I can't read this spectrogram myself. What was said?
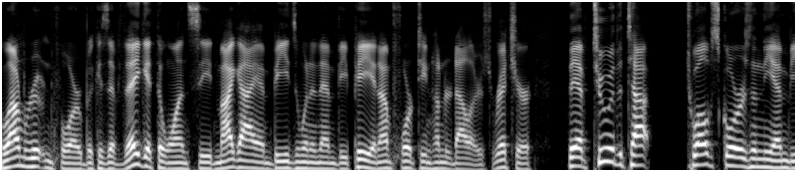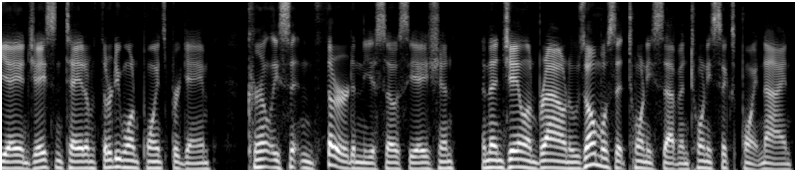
who I'm rooting for because if they get the one seed, my guy Embiid's winning MVP and I'm $1,400 richer. They have two of the top 12 scorers in the NBA and Jayson Tatum, 31 points per game, currently sitting third in the association. And then Jaylen Brown, who's almost at 27, 26.9.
